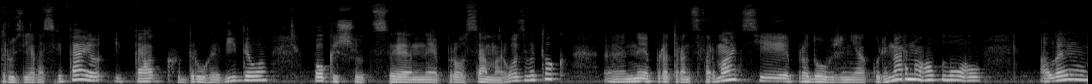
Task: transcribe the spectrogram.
Друзі, я вас вітаю. І так, друге відео. Поки що це не про саморозвиток, е, не про трансформації, продовження кулінарного блогу. Але,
